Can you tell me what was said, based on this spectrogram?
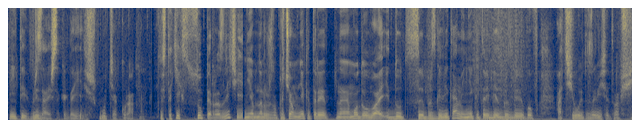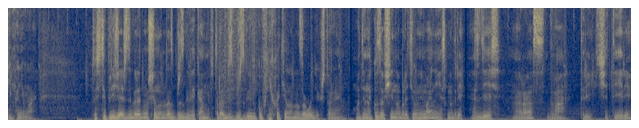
И ты врезаешься, когда едешь. Будьте аккуратны. То есть таких супер различий не обнаружил. Причем некоторые Model Y идут с брызговиками, некоторые без брызговиков. От чего это зависит, вообще не понимаю. То есть ты приезжаешь забирать машину, да, с брызговиками, вторая без брызговиков не хватило на заводе, что ли. Вот я на кузовщину обратил внимание, и смотри, здесь раз, два, три, четыре,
